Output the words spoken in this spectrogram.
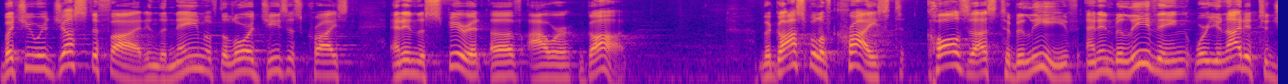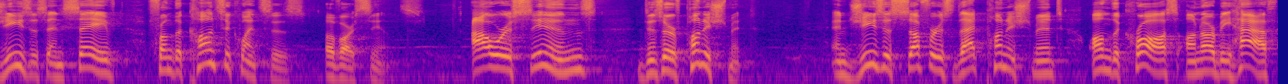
but you were justified in the name of the Lord Jesus Christ and in the Spirit of our God. The gospel of Christ calls us to believe, and in believing we're united to Jesus and saved from the consequences of our sins. Our sins deserve punishment, and Jesus suffers that punishment on the cross on our behalf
